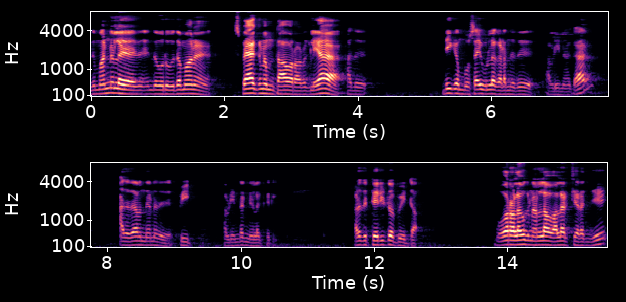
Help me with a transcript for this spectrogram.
இது மண்ணில் இந்த ஒரு விதமான ஸ்பேக்னம் தாவரம் இருக்கு இல்லையா? அது டீகம்போஸ் ஆகி உள்ளே கடந்தது அப்படின்னாக்கா அதுதான் வந்து என்னது? பீட் அப்படின்ற நிலக்கரி. அடுத்து டெரிட்டோபீட்டா. ஓரளவுக்கு நல்லா வளர்ச்சி அடைஞ்சு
